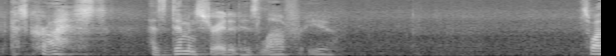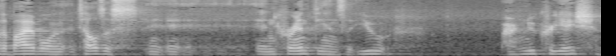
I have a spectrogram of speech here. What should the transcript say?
because Christ has demonstrated His love for you. That's why the Bible tells us in Corinthians that you are a new creation.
